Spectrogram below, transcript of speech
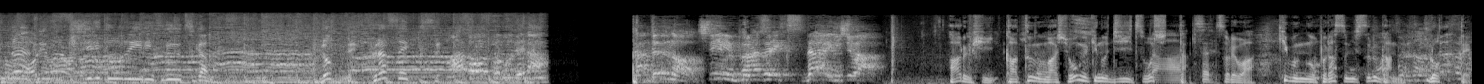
キシリトール入りフルーツガム。ロッテプラス X あそうそう出た KAT-TUN のチームプラス X 第1話。ある日、 KAT-TUN は衝撃の事実を知った。それは、気分をプラスにするガム、ロッテ。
